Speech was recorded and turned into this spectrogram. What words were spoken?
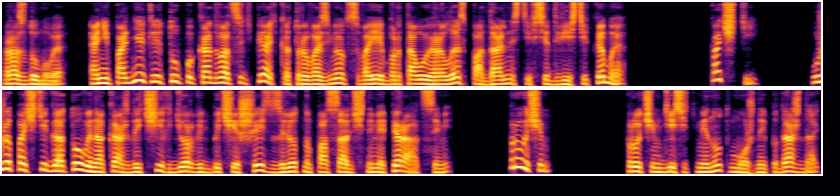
Раздумывая, а не поднять ли тупо К-25, который возьмет своей бортовой РЛС по дальности все 200 км? Почти. Уже почти готовый на каждый чих дергать БЧ-6 взлетно-посадочными операциями. Впрочем, впрочем, 10 минут можно и подождать.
